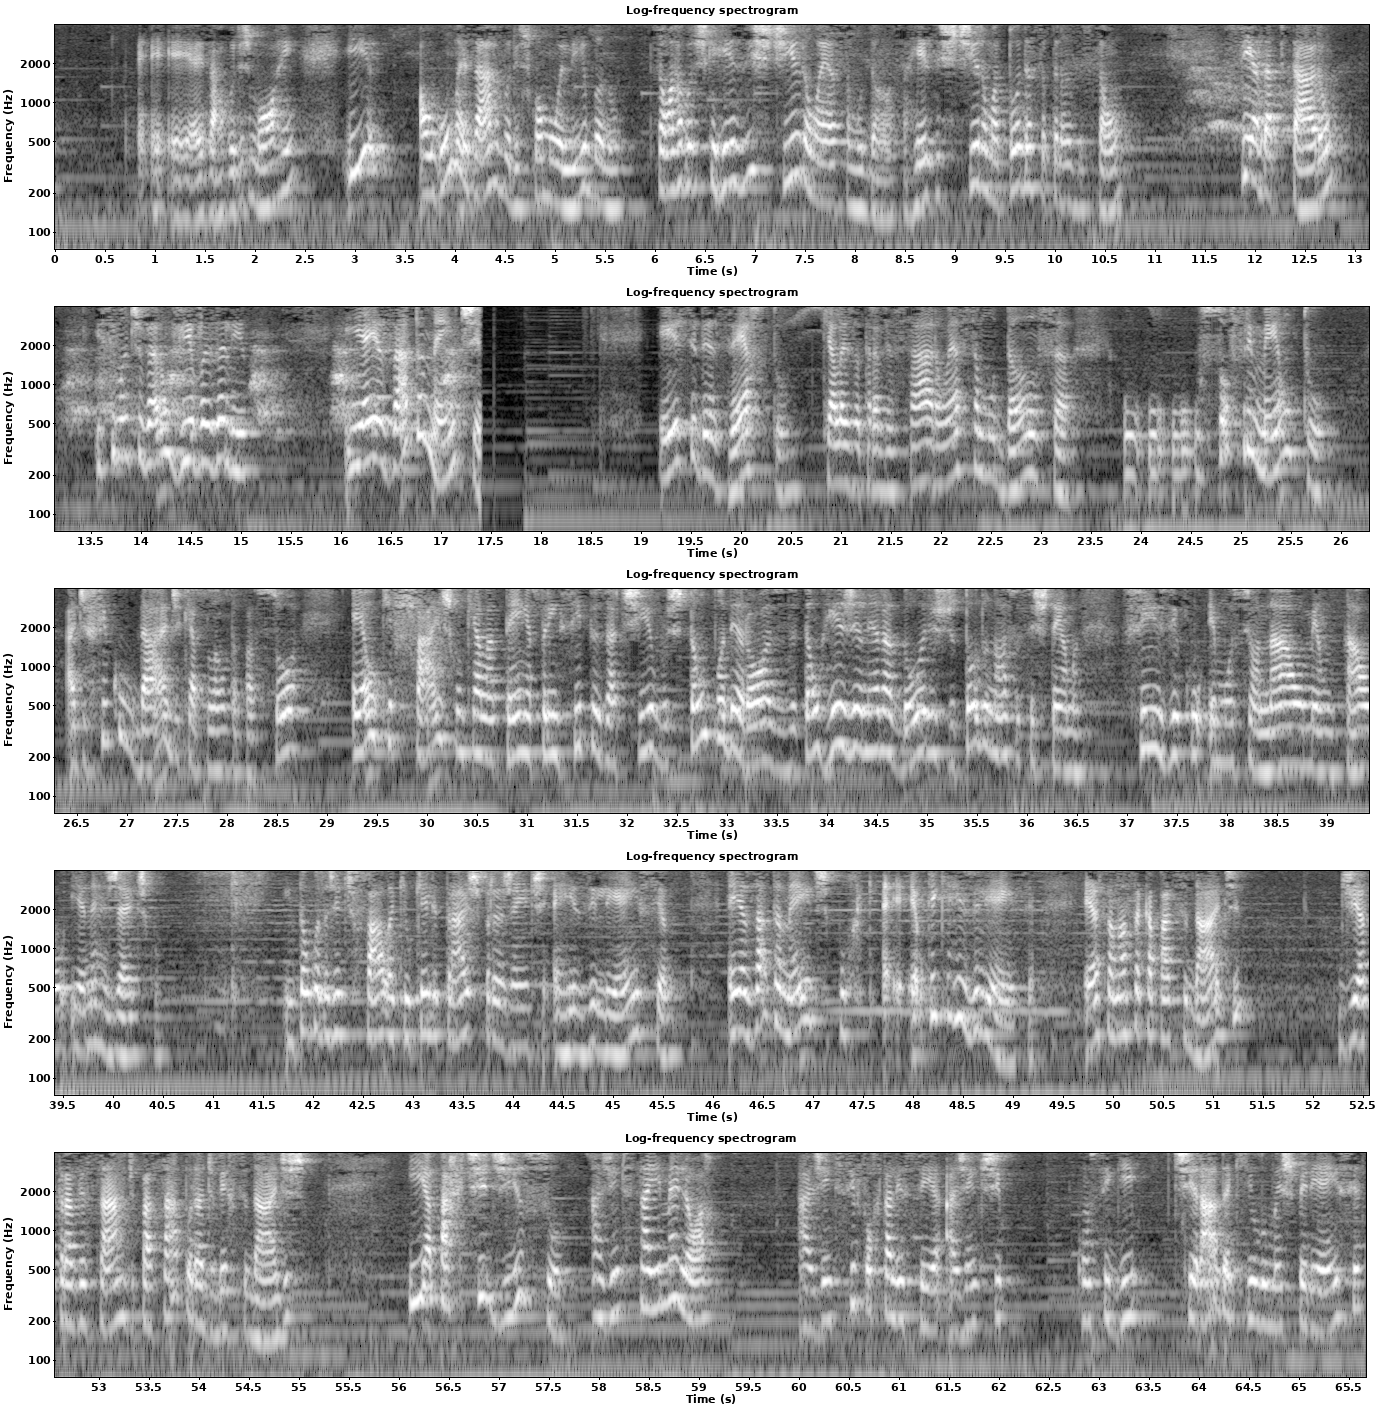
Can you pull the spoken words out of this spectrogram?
é, é, as árvores morrem, e algumas árvores, como o Líbano, são árvores que resistiram a essa mudança, resistiram a toda essa transição, se adaptaram e se mantiveram vivas ali. E é exatamente esse deserto que elas atravessaram, essa mudança, o, o, o sofrimento, a dificuldade que a planta passou é o que faz com que ela tenha princípios ativos tão poderosos e tão regeneradores de todo o nosso sistema físico, emocional, mental e energético. Então, quando a gente fala que o que ele traz para a gente é resiliência, é exatamente porque. É, é, o que, é resiliência? É essa nossa capacidade de atravessar, de passar por adversidades e a partir disso a gente sair melhor, a gente se fortalecer, a gente conseguir tirar daquilo uma experiência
